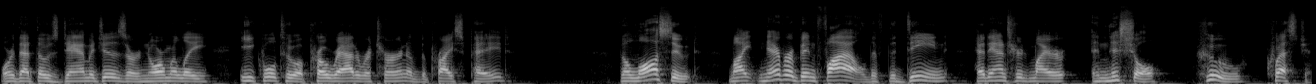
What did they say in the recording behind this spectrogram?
or that those damages are normally equal to a pro rata return of the price paid? The lawsuit might never have been filed if the dean had answered my initial who question.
